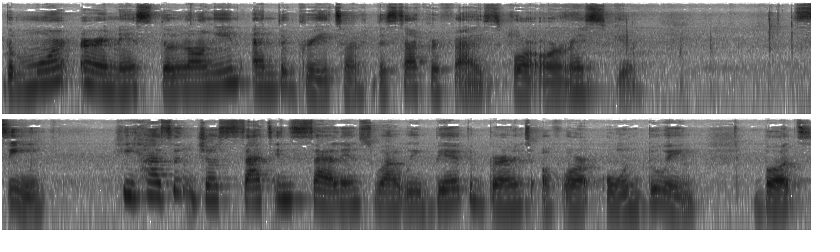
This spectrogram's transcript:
the more earnest the longing and the greater the sacrifice for our rescue. See, he hasn't just sat in silence while we bear the burden of our own doing, but,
